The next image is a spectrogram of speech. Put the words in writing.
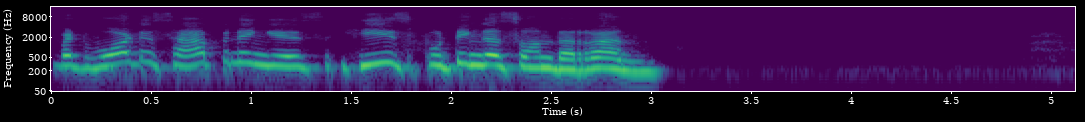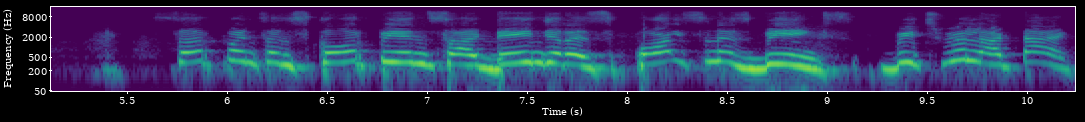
But what is happening is He is putting us on the run. Serpents and scorpions are dangerous, poisonous beings which will attack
